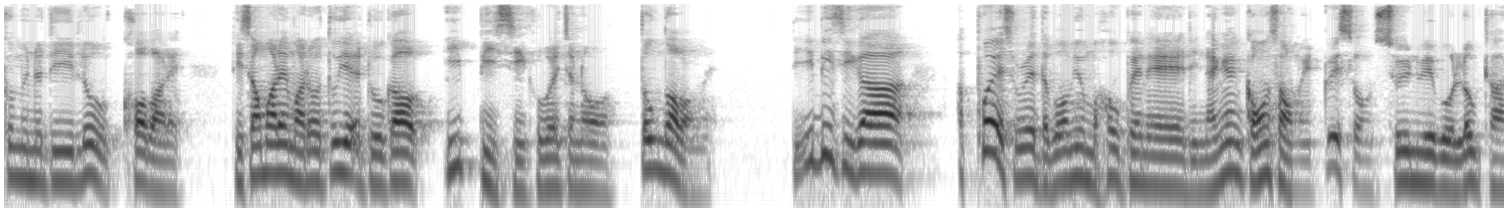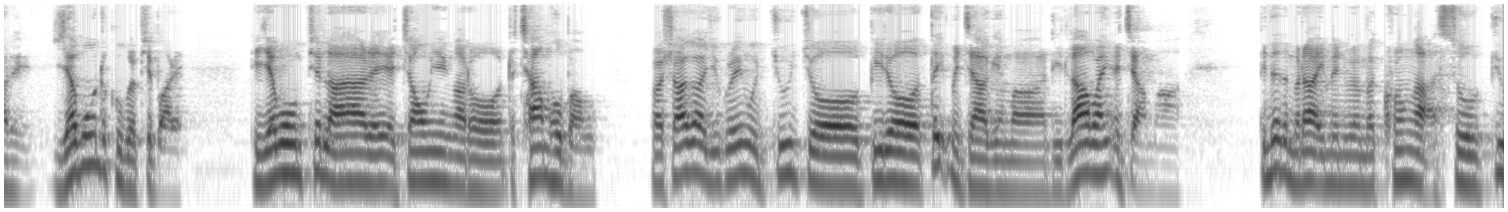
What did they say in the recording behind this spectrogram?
Community လို့ခေါ်ပါတယ်ဒီဆောင်းပါးထဲမှာတော့သူ့ရဲ့အတူကောက် EPC ကိုပဲကျွန်တော်သုံးသွားပါမယ်ဒီ EPC ကအဖွဲ့ဆိုတဲ့သဘောမျိုးမဟုတ်ဘဲနဲ့ဒီနိုင်ငံကောင်းဆောင်တွေတွေ့ဆုံဆွေးနွေးဖို့လှုပ်ထားတဲ့ရဝန်းတစ်ခုပဲဖြစ်ပါတယ် ဒီရဝန်းဖြစ်လာတဲ့အကြောင်းရင်းကတော့တခြားမဟုတ်ပါဘူးရုရှားကယူကရိန်းကိုကျူးကျော်ပြီးတော့တိတ်မကြခင်မှာဒီလပိုင်းအကြာမှာပြည်ထောင်သမ္မတအီမန်နျူရယ်မက်ခရွန်ကအဆိုပြု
